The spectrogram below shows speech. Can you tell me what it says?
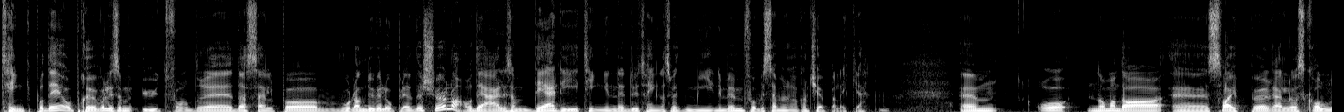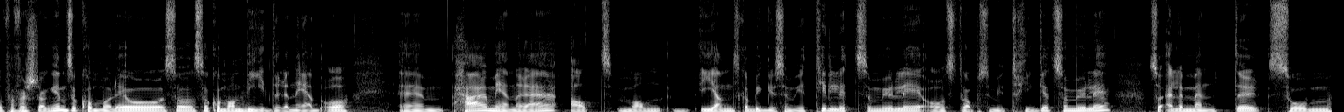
Tenk på det, og prøv å liksom utfordre deg selv på hvordan du vil oppleve det sjøl. Det er, liksom, det er de tingene du trenger som et minimum for å bestemme om du kan kjøpe eller ikke. Um, og når man da uh, swiper eller scroller for første gangen, så kommer, jo, så, så kommer man videre ned. Og um, her mener jeg at man igjen skal bygge så mye tillit som mulig, og skape så mye trygghet som mulig. Så elementer som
